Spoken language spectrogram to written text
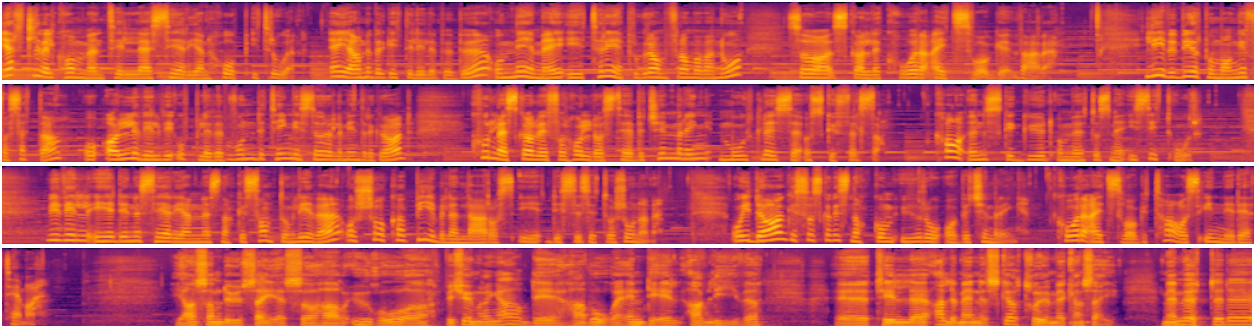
Hjertelig velkommen til serien Håp i troen. Jeg er Anne Birgitte Lillebø Bø, og med meg i tre program framover nå, så skal Kåre Eidsvåg være. Livet byr på mange fasetter, og alle vil vi oppleve vonde ting i større eller mindre grad. Hvordan skal vi forholde oss til bekymring, motløse og skuffelser? Hva ønsker Gud å møte oss med i sitt ord? Vi vil i denne serien snakke sant om livet, og se hva Bibelen lærer oss i disse situasjonene. Og i dag så skal vi snakke om uro og bekymring. Kåre Eidsvåg, ta oss inn i det temaet. Ja, som du sier, så har uro og bekymringer det har vært en del av livet eh, til alle mennesker, tror jeg vi kan si. Vi møter det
